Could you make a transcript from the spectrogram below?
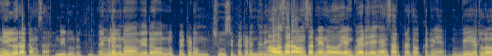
నీళ్ళు రకం సార్. నీళ్ళు రకం. ఎక్కడన్నా వేరే వాళ్ళు పెట్టడం చూసి పెట్టడం జరిగింది? అవును సార్ అవును సార్. నేను ఎంక్వైరీ చేశాను సార్ ప్రతి ఒక్కరిని. బీర్లో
